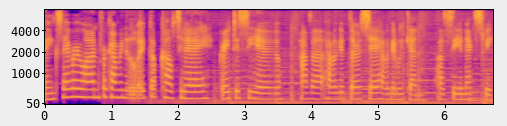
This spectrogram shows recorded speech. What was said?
Thanks everyone for coming to the wake up call today. Great to see you. Have a have a good Thursday. Have a good weekend. I'll see you next week.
